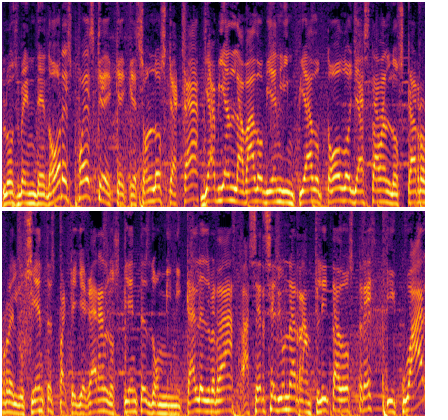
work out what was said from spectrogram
Los vendedores, pues, que, que, que son los que acá ya habían lavado bien limpiado todo, ya estaban los carros relucientes para que llegaran los clientes dominicales, ¿verdad? Hacerse de una ranflita, dos, tres. ¿Y cuál?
